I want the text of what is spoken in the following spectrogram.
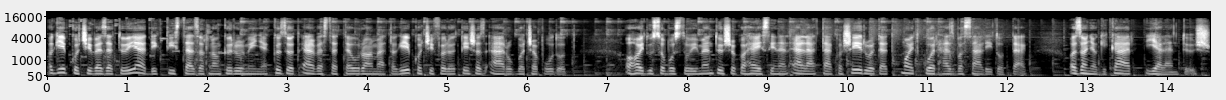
A gépkocsi vezetője eddig tisztázatlan körülmények között elvesztette uralmát a gépkocsi fölött és az árokba csapódott. A hajdúszoboszlói mentősök a helyszínen ellátták a sérültet, majd kórházba szállították. Az anyagi kár jelentős.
